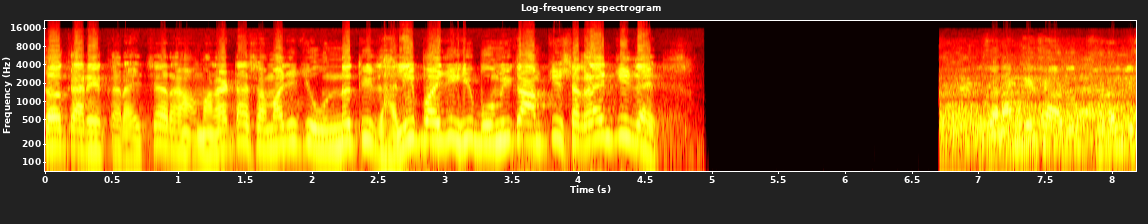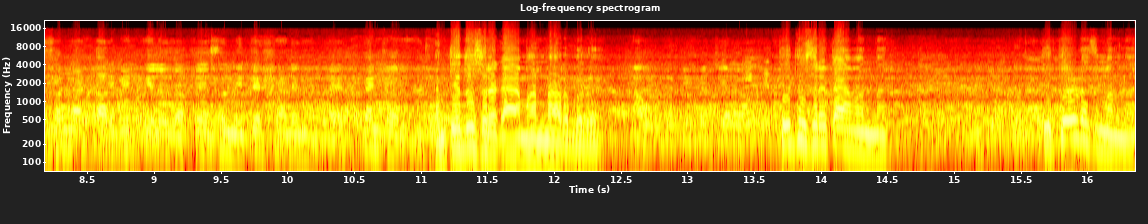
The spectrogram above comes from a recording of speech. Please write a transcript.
सहकार्य करायचं मराठा समाजाची उन्नती झाली पाहिजे ही भूमिका आमची सगळ्यांचीच आहे. जरांगेच्या अडून फडणवीसांना टार्गेट केलं जाते असं नितेश राणे म्हणतायत. त्यांच्यावर आणि ते दुसरं काय म्हणणार बरं? ते दुसरं काय म्हणणार? ते तेवढंच म्हणणार.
